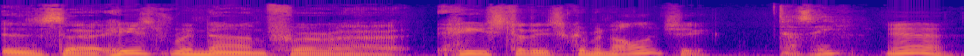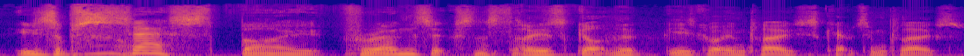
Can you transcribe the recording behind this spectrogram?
is uh, he's renowned for uh, he studies criminology. Does he? Yeah, he's obsessed by forensics and stuff. So he's got the he's got him close. He's kept him close.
